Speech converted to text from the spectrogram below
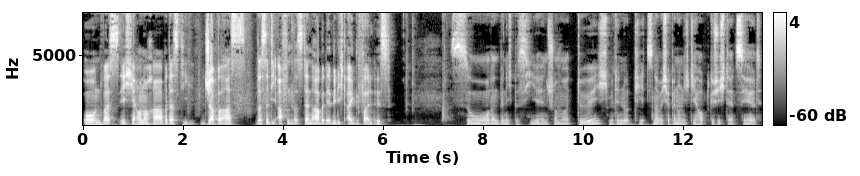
Und was ich hier auch noch habe, dass die Jabbas, das sind die Affen, das ist der Name, der mir nicht eingefallen ist. So, dann bin ich bis hierhin schon mal durch mit den Notizen, aber ich habe ja noch nicht die Hauptgeschichte erzählt.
